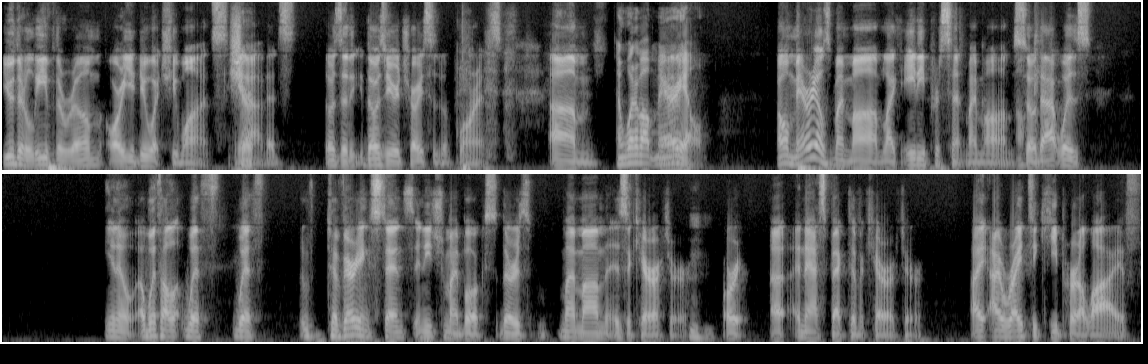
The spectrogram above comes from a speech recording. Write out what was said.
you either leave the room or you do what she wants. Sure. Yeah, that's those are the, those are your choices with Florence. Um, And what about Mariel? oh, Mariel's my mom, like eighty percent my mom. So that was, you know, with a with with to varying extents in each of my books. There's my mom is a character or uh, an aspect of a character. I, I write to keep her alive.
